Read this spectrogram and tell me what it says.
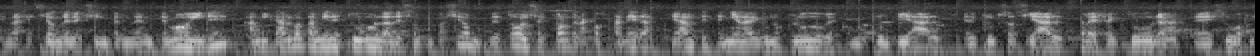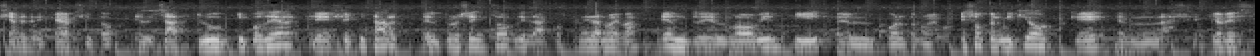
en la gestión del ex intendente Moine, a mi cargo también estuvo la desocupación de todo el sector de la costanera que antes tenían algunos clubes como el Club Vial, el Club Social, Prefectura, eh, suboficiales del Ejército, el Chat Club y poder ejecutar el proyecto de la costanera nueva entre el Róvil y el Puerto Nuevo. Eso permitió que en las gestiones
